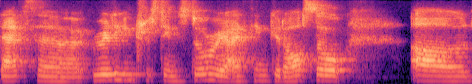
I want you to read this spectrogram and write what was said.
that's a really interesting story. I think it also. Uh,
